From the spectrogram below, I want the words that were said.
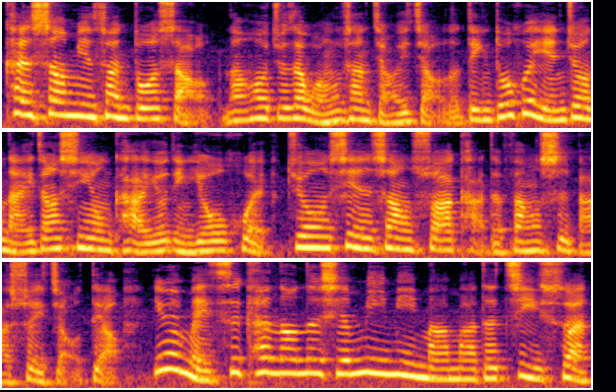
看上面算多少，然后就在网络上缴一缴了。顶多会研究哪一张信用卡有点优惠，就用线上刷卡的方式把税缴掉。因为每次看到那些密密麻麻的计算，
